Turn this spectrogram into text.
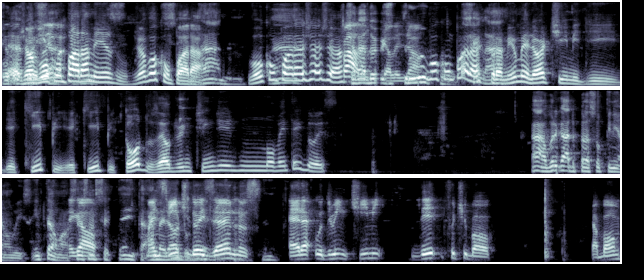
É, já vou comparar mesmo. Já vou comparar. Vou comparar ah, já já. Jogador Não vou comparar. Para mim, o melhor time de, de, equipe, equipe, todos, é o Dream Team de 92. Ah, obrigado pela sua opinião, Luiz. Então, a Legal. 70, Mas a melhor 22 do... anos era o Dream Team de futebol. Tá bom?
